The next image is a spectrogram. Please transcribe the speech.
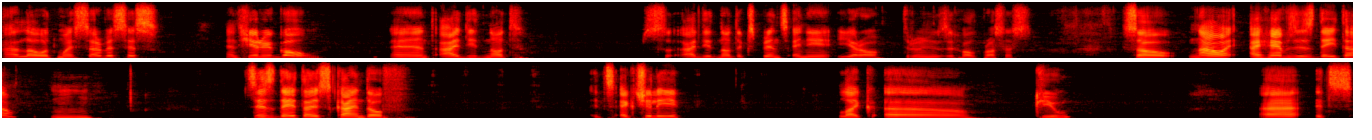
I load my services and here you go. And I did not so I did not experience any error during the whole process. So now I have this data. Mm, this data is kind of it's actually like a queue uh, it's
